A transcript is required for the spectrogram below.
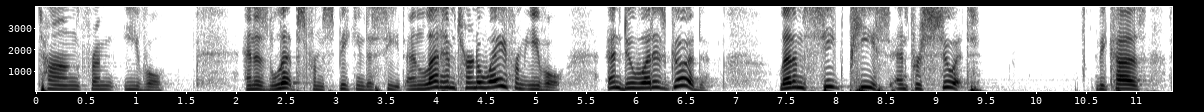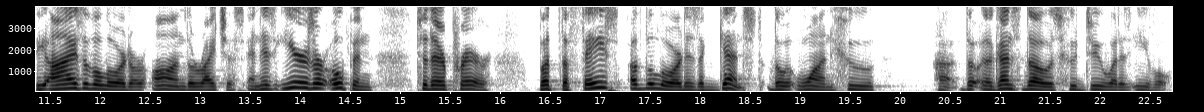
tongue from evil and his lips from speaking deceit, and let him turn away from evil and do what is good. Let him seek peace and pursue it. Because the eyes of the Lord are on the righteous, and his ears are open to their prayer. But the face of the Lord is against the one who, uh, the, against those who do what is evil.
